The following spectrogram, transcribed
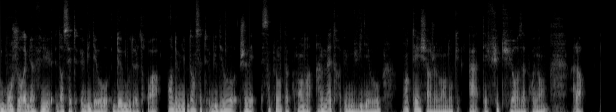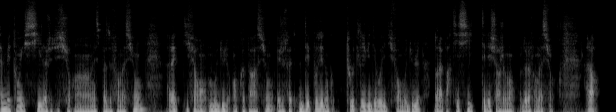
Bonjour et bienvenue dans cette vidéo de Moodle 3 en 2 minutes. Dans cette vidéo, je vais simplement t'apprendre à mettre une vidéo en téléchargement donc à tes futurs apprenants. Alors, admettons ici, là je suis sur un espace de formation avec différents modules en préparation et je souhaite déposer donc toutes les vidéos des différents modules dans la partie ici téléchargement de la formation. Alors,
